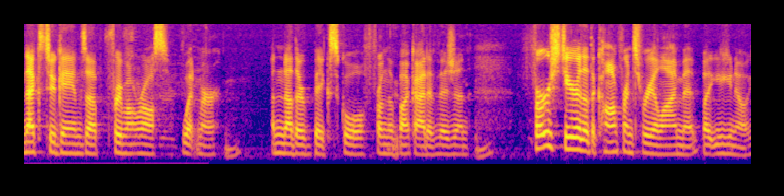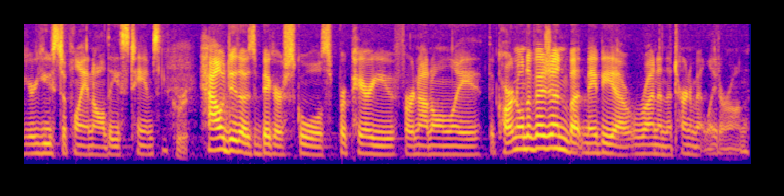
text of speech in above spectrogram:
Next two games up, Fremont Ross, Whitmer, another big school from the Buckeye Division. First year that the conference realignment, but you, you know you're used to playing all these teams. Correct. How do those bigger schools prepare you for not only the Cardinal division, but maybe a run in the tournament later on?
